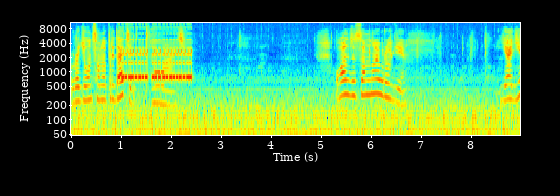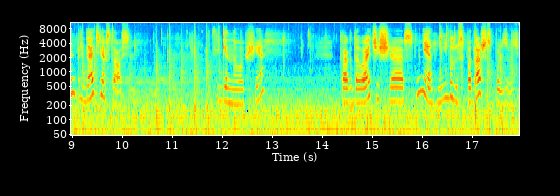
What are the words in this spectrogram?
Вроде он со мной предатель. Твою мать. Он же со мной вроде. Я один предатель остался. Офигенно вообще. Так, давайте сейчас... Не, не буду саботаж использовать.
